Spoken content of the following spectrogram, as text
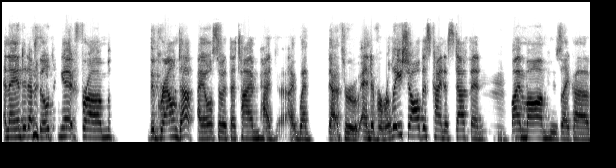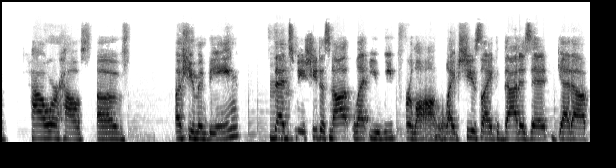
And I ended up building it from the ground up. I also at the time had, I went that through end of a relation, all this kind of stuff. And mm-hmm. my mom, who's like a powerhouse of a human being mm-hmm. said to me, she does not let you weep for long. Like she's like, that is it. Get up.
